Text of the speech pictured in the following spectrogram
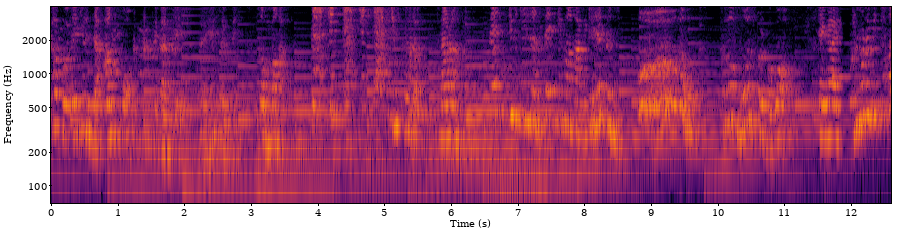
하고 애기를 이제 안고 내가 이렇게 했어요. 근데 엄마가 땡큐 땡큐 땡큐 그래서 나는 땡큐 지서스 땡큐 마마 이렇게 했더니 어, 그 모습을 보고 제가 글로리 비투가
